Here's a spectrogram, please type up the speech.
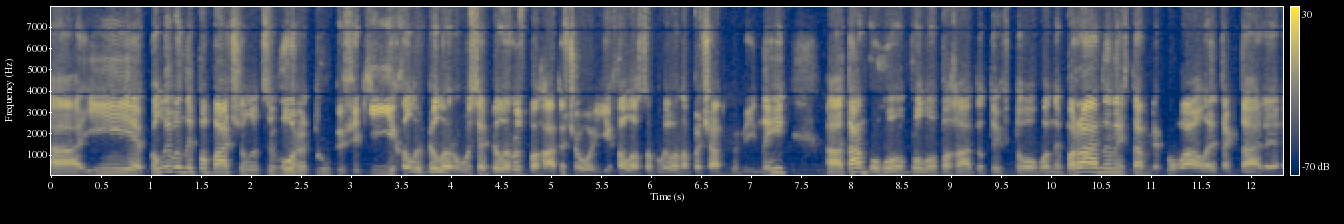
А, і коли вони побачили ці гори трупів, які їхали в Білорусь, а Білорусь багато чого їхала, особливо на початку війни. А там було було багато тих, хто вони поранених там лікували і так далі.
